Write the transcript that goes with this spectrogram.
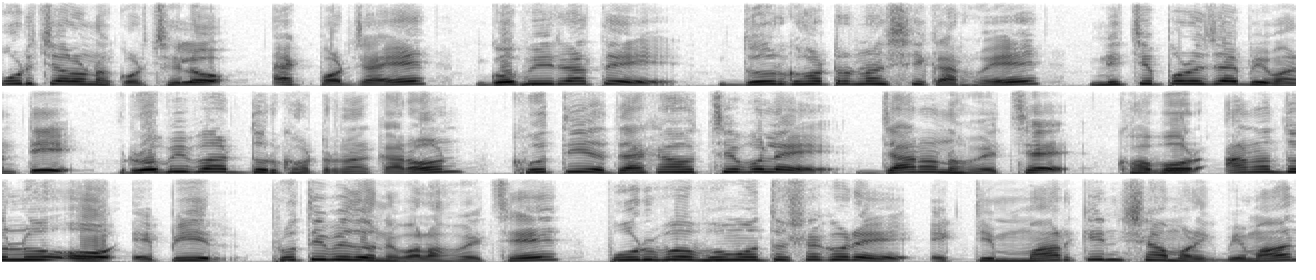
পরিচালনা করছিল। এক পর্যায়ে গভীর রাতে দুর্ঘটনার শিকার হয়ে নিচে পড়ে যায় বিমানটি। রবিবার দুর্ঘটনার কারণ খতিয়ে দেখা হচ্ছে বলে জানানো হয়েছে। খবর আনাদুলু ও এপির প্রতিবেদনে বলা হয়েছে, পূর্ব ভূমধ্যসাগরে একটি মার্কিন সামরিক বিমান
